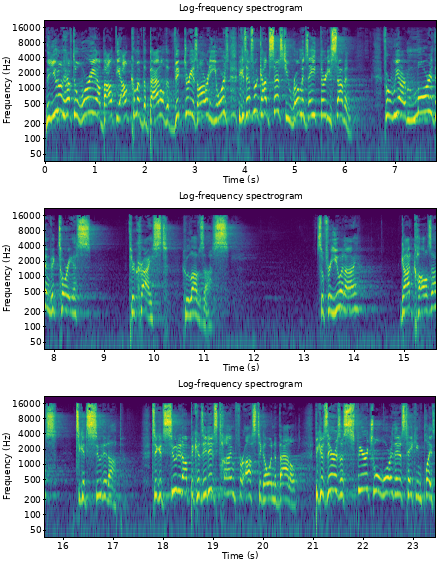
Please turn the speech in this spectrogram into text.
That you don't have to worry about the outcome of the battle. The victory is already yours because that's what God says to you. Romans 8 37. For we are more than victorious through Christ who loves us. So for you and I, God calls us to get suited up. To get suited up because it is time for us to go into battle. Because there is a spiritual war that is taking place.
